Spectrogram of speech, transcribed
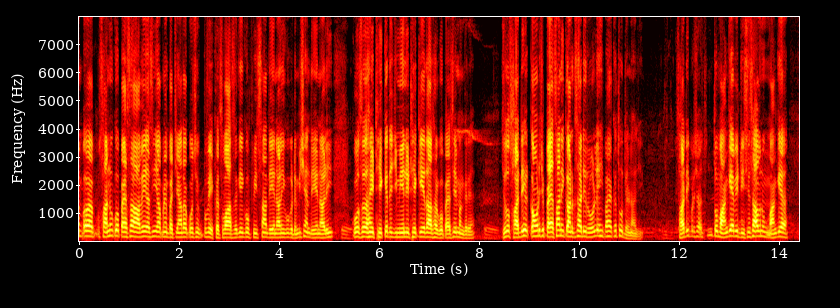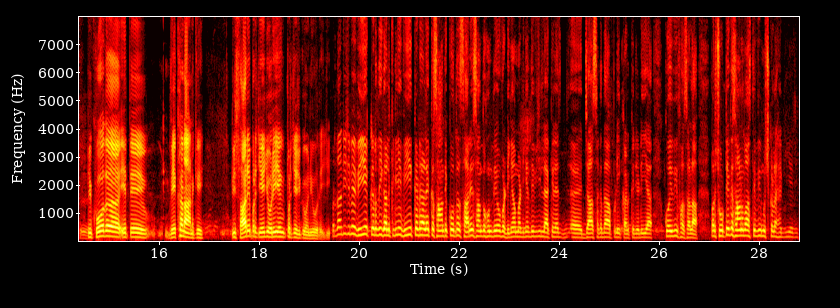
ਅ, ਸਾਨੂੰ ਕੋਈ ਪੈਸਾ ਆਵੇ ਅਸੀਂ ਆਪਣੇ ਬੱਚਿਆਂ ਦਾ ਕੁਝ ਭਵਿੱਖ ਸਵਾਰ ਸਕੀਏ ਕੋਈ ਫੀਸਾਂ ਦੇਣ ਵਾਲੀ ਕੋਈ ਐਡਮਿਸ਼ਨ ਦੇਣ ਵਾਲੀ ਕੁਛ ਅਸੀਂ ਠੇਕੇ ਤੇ ਜ਼ਮੀਨ ਲਈ ਠੇਕੇਦਾਰ ਸਾਡੇ ਕੋਲ ਪੈਸੇ ਮੰਗ ਰਿਹਾ ਜਦੋਂ ਸਾਡੇ ਅਕਾਊਂਟ 'ਚ ਪੈਸਾ ਨਹੀਂ ਕਣਕ ਸਾਡੀ ਰੋਲ ਨਹੀਂ ਅਸੀਂ ਪੈਸਾ ਕਿੱਥੋਂ ਦੇਣਾ ਜੀ? ਸਾਡੀ ਪ੍ਰਸ਼ਾਸਨ ਤੋਂ ਮੰਗਿਆ ਵੀ ਡੀਸੀ ਸਾਹਿਬ ਨੂੰ ਮੰਗਿਆ ਵੀ ਖੁਦ ਇੱਥੇ ਵੇਖਣ ਆਣ ਕੇ ਵੀ ਸਾਰੇ ਪਰਚੇਜ ਹੋ ਰਹੀ ਹੈ ਪਰਚੇਜ ਕਿਉਂ ਨਹੀਂ ਹੋ ਰਹੀ ਜੀ? ਪ੍ਰਧਾਨ ਜੀ ਜਿਵੇਂ 20 ਏਕੜ ਦੀ ਗੱਲ ਕਰੀਏ 20 ਏਕੜ ਵਾਲੇ ਕਿਸਾਨ ਦੇ ਕੋਲ ਤਾਂ ਸਾਰੇ ਸੰਦ ਹੁੰਦੇ ਉਹ ਵੱਡੀਆਂ ਮੰਡੀਆਂ ਦੇ ਵਿੱਚ ਲੈ ਕੇ ਜਾ ਸਕਦਾ ਆਪਣੀ ਕਣਕ ਜਿਹੜੀ ਆ ਕੋਈ ਵੀ ਫਸਲ ਆ। ਪਰ ਛੋਟੇ ਕਿਸਾਨ ਵਾਸਤੇ ਵੀ ਮੁਸ਼ਕਲ ਹੈਗੀ ਹੈ ਜੀ?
